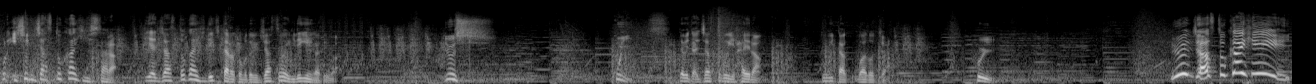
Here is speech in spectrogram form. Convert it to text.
これ一緒にジャスト回避したら。いやジャスト回避できたらと思ったけどジャスト回避できへんかった今。よし。ほい。ダメだジャスト回避入らん。どういったワードちゃん。ほい。えジャスト回避。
